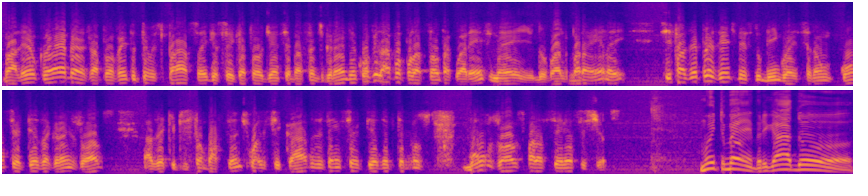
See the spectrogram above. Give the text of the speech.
Valeu, Kleber. Já aproveita o teu espaço aí, que eu sei que a tua audiência é bastante grande. E convidar a população taquarense, né, e do Vale do Paraíba aí, se fazer presente nesse domingo aí. Serão com certeza grandes jogos. As equipes estão bastante qualificadas e tenho certeza que teremos bons jogos para serem assistidos. Muito bem, obrigado.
